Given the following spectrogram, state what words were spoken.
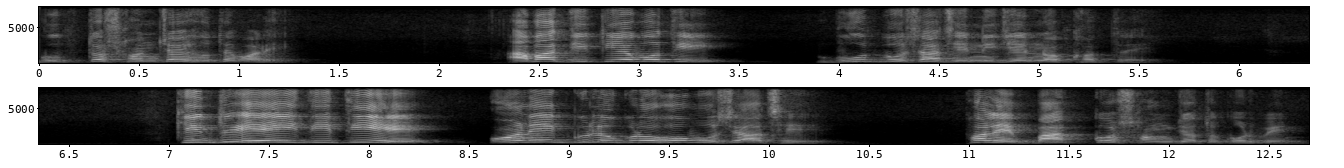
গুপ্ত সঞ্চয় হতে পারে। আবার দ্বিতীয়বতী বুধ বসে আছে নিজের নক্ষত্রে। কিন্তু এই দ্বিতীয় অনেকগুলো গ্রহ বসে আছে, ফলে বাক্য সংযত করবেন।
